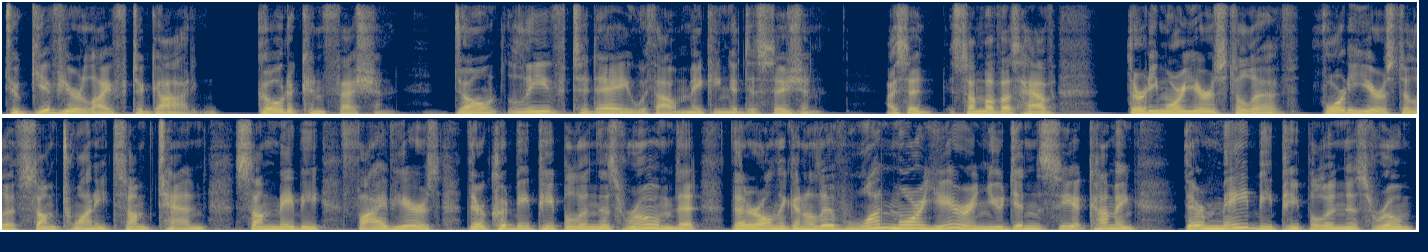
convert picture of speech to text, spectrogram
to give your life to God. Go to confession. Don't leave today without making a decision. I said, some of us have 30 more years to live. 40 years to live, some 20, some 10, some maybe five years. There could be people in this room that, that are only going to live one more year and you didn't see it coming. There may be people in this room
